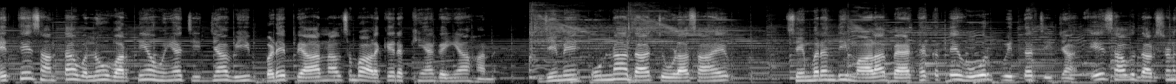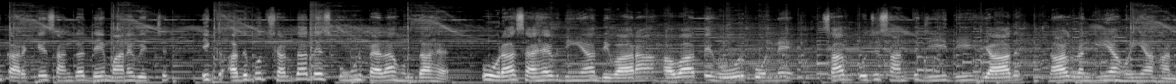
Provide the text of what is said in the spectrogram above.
ਇੱਥੇ ਸੰਤਾਂ ਵੱਲੋਂ ਵਰਤੀਆਂ ਹੋਈਆਂ ਚੀਜ਼ਾਂ ਵੀ ਬੜੇ ਪਿਆਰ ਨਾਲ ਸੰਭਾਲ ਕੇ ਰੱਖੀਆਂ ਗਈਆਂ ਹਨ। ਜਿਵੇਂ ਉਹਨਾਂ ਦਾ ਚੋਲਾ ਸਾਹਿਬ, ਸਿਮਰਨ ਦੀ ਮਾਲਾ, ਬੈਠਕ ਤੇ ਹੋਰ ਪਵਿੱਤਰ ਚੀਜ਼ਾਂ। ਇਹ ਸਭ ਦਰਸ਼ਨ ਕਰਕੇ ਸੰਗਤ ਦੇ ਮਨ ਵਿੱਚ ਇੱਕ ਅਦਭੁਤ ਸ਼ਰਧਾ ਤੇ ਸਕੂਨ ਪੈਦਾ ਹੁੰਦਾ ਹੈ। ਭੋਰਾ ਸਾਹਿਬ ਦੀਆਂ ਦੀਵਾਰਾਂ, ਹਵਾ ਤੇ ਹੋਰ ਕੋਨੇ ਸਭ ਕੁਝ ਸੰਤ ਜੀ ਦੀ ਯਾਦ ਨਾਲ ਰੰਗੀਆਂ ਹੋਈਆਂ ਹਨ।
